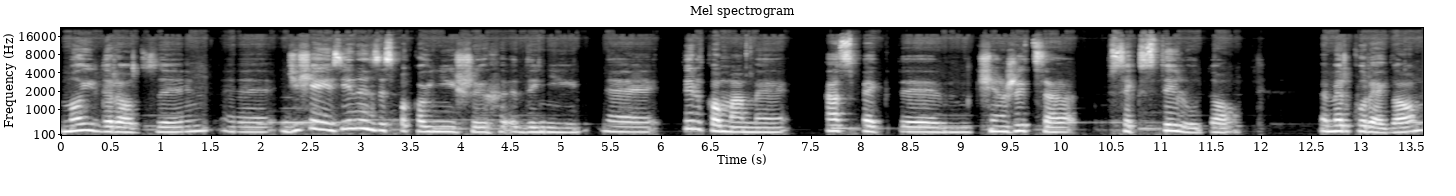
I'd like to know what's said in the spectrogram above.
Moi drodzy, e, dzisiaj jest jeden ze spokojniejszych dni. E, Tylko mamy aspekt księżyca w sekstylu do Merkurego,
